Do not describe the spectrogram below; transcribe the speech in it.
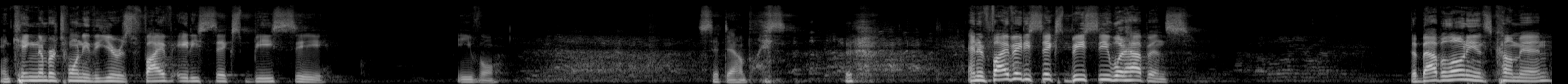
And king number 20, the year is 586 BC, evil. sit down, please. and in 586 BC, what happens? The Babylonians come in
